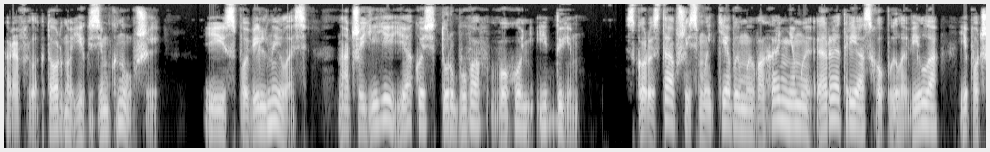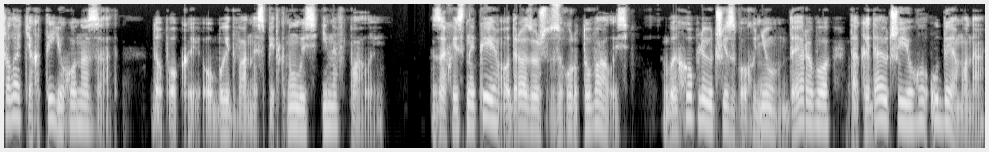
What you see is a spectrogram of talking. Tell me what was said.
рефлекторно їх зімкнувши, і сповільнилась, наче її якось турбував вогонь і дим. Скориставшись миттєвими ваганнями, Еретрія схопила вілла і почала тягти його назад, допоки обидва не спіткнулись і не впали. Захисники одразу ж згуртувались, вихоплюючи з вогню дерево та кидаючи його у демона,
